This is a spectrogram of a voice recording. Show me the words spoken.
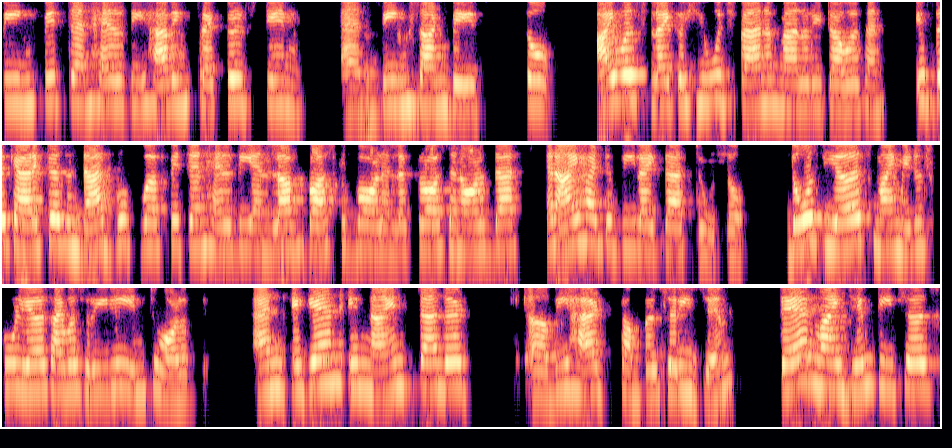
being fit and healthy having freckled skin and being sunbathed. So I was like a huge fan of Malory Towers. And if the characters in that book were fit and healthy and loved basketball and lacrosse and all of that, and I had to be like that too. So those years, my middle school years, I was really into all of this. And again, in ninth standard, uh, we had compulsory gym. There, my gym teachers,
